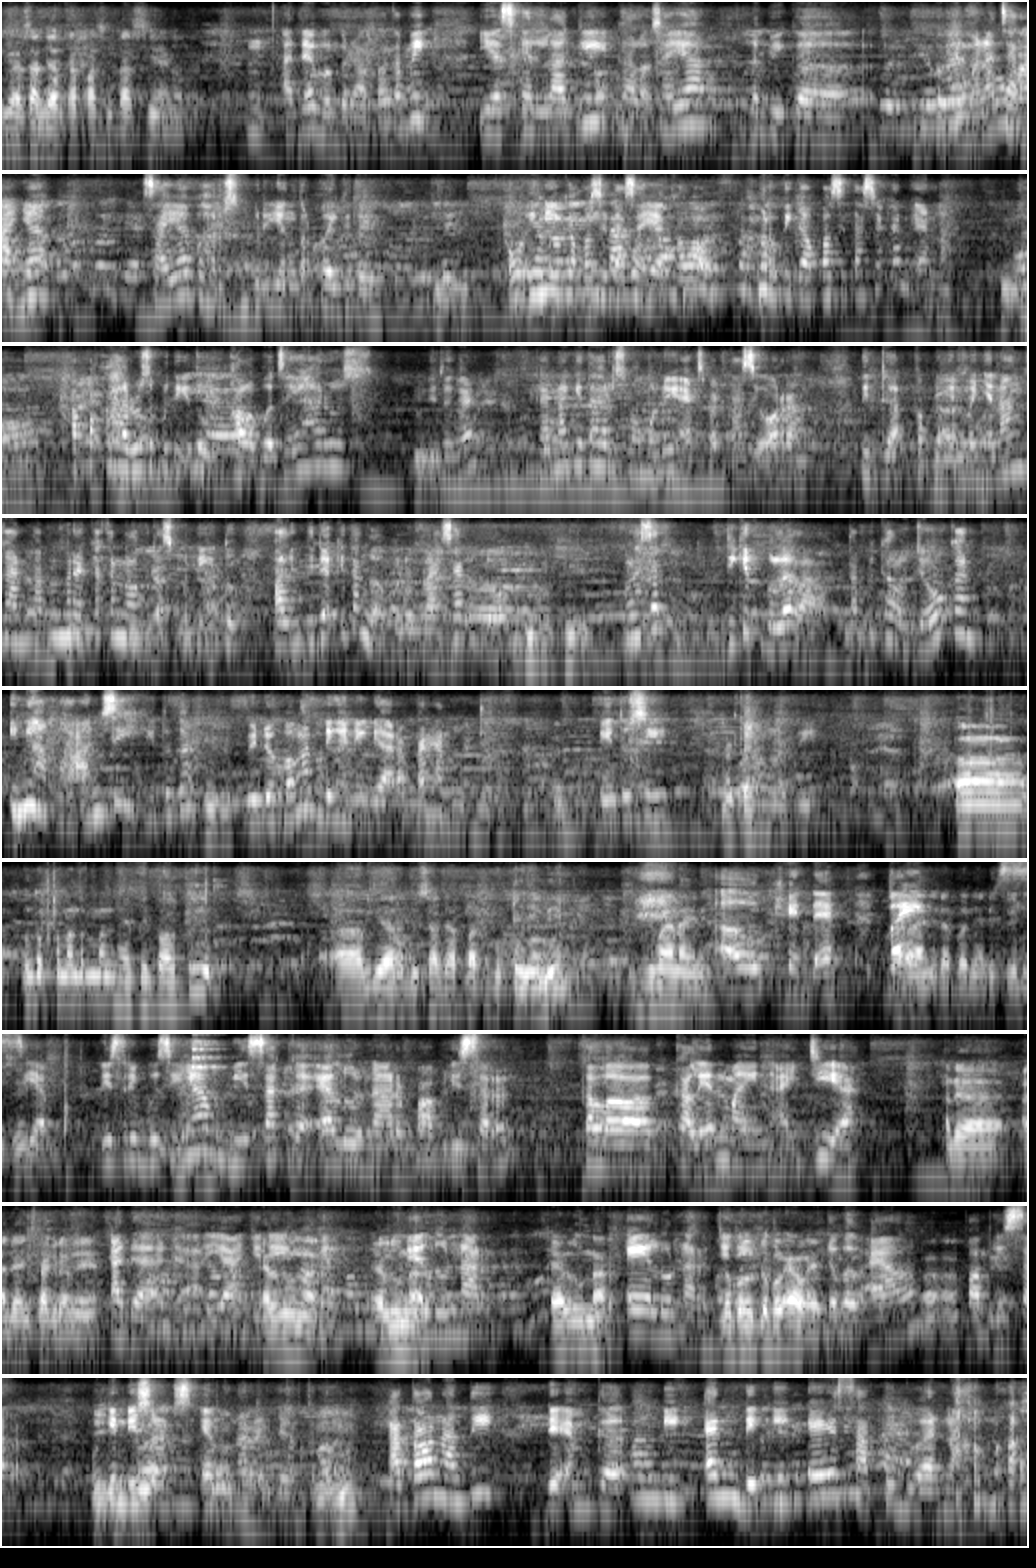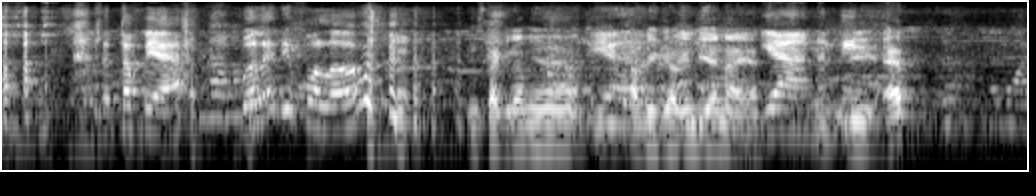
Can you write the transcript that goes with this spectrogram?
nggak sadar kapasitasnya. gitu. Hmm, ada beberapa tapi ya sekali lagi kalau saya lebih ke bagaimana caranya saya harus beri yang terbaik gitu loh oh ini kapasitas saya kalau ngerti kapasitasnya kan enak apakah harus seperti itu? Kalau buat saya harus gitu kan? Karena kita harus memenuhi ekspektasi orang. Tidak kepingin menyenangkan tapi mereka kan melakukan seperti itu. Paling tidak kita nggak boleh meleset dong. Meleset dikit boleh lah tapi kalau jauh kan ini apaan sih? gitu kan? Beda banget dengan yang diharapkan kan lucu itu sih Oke. kurang lebih. Eh, untuk teman-teman Happy Talkie eh, biar bisa dapat buku ini gimana ini? oke deh baik Caranya dapatnya distribusinya? Siap. Distribusinya bisa ke Elunar Publisher. Kalau kalian main IG ya, Ada ada Instagramnya ya? ada ada ya. Jadi Elunar. Elunar. Elunar. Elunar. Elunar. Jadi Double double L ya? double L Uh-uh. Publisher. Mungkin di search Elunar udah ketemu. Mm-hmm. Atau nanti DM ke INDIE 126. Tetap ya. Boleh di follow. Instagramnya Iya. Abigail Indiana ya? ya, nanti Di add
